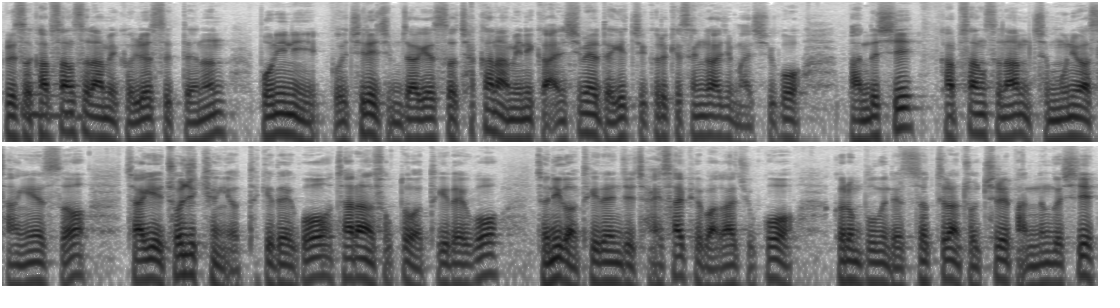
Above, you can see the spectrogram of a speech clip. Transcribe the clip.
그래서 갑상선암에 걸렸을 때는 본인이 뭐 지레 짐작해서 착한 암이니까 안심해도 되겠지 그렇게 생각하지 마시고 반드시 갑상선암 전문의와 상의해서 자기의 조직형이 어떻게 되고 자라는 속도가 어떻게 되고 전이가 어떻게 되는지 잘 살펴봐가지고 그런 부분에 대해서 적절한 조치를 받는 것이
